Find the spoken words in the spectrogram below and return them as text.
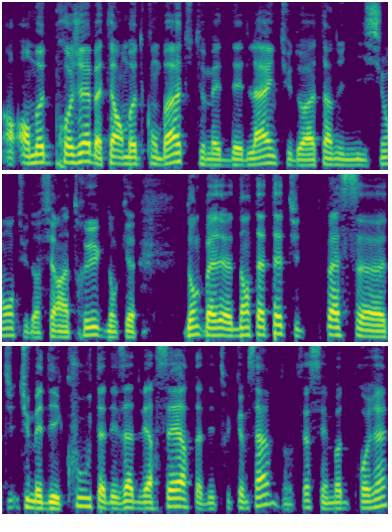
en, mode projet, bah t'es en mode combat. Tu te mets de deadline. Tu dois atteindre une mission. Tu dois faire un truc. Donc euh, donc bah, dans ta tête, tu passes, tu, tu mets des coups. T'as des adversaires. T'as des trucs comme ça. Donc ça c'est mode projet.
